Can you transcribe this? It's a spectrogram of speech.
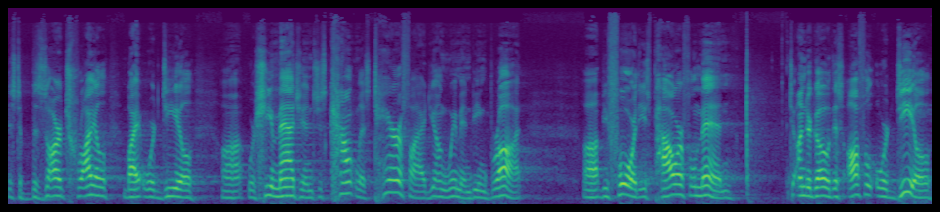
just a bizarre trial by ordeal uh, where she imagined just countless terrified young women being brought uh, before these powerful men to undergo this awful ordeal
